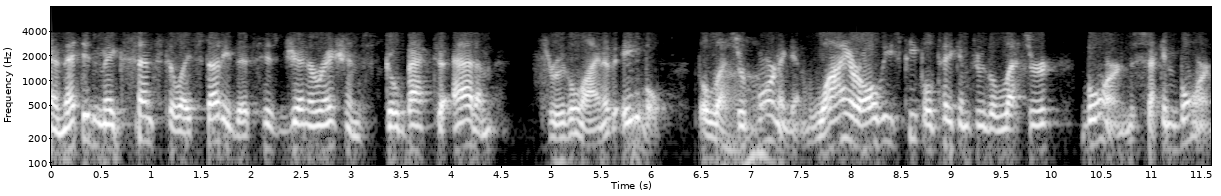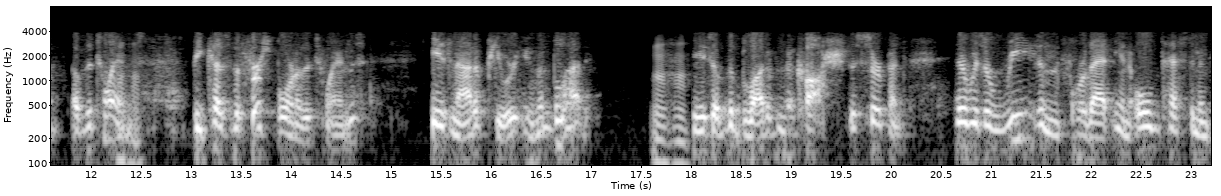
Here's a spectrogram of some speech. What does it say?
and that didn't make sense till I studied this. His generations go back to Adam through the line of Abel, the lesser Oh. born again. Why are all these people taken through the lesser born, the second born of the twins? Mhm. Because the firstborn of the twins is not of pure human blood. Mhm. He's of the blood of Nakash, the serpent. There was a reason for that in Old Testament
